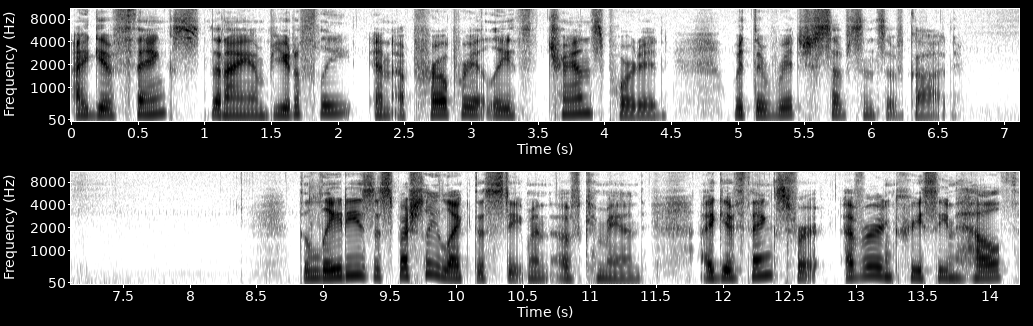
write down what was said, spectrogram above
I give thanks that I am beautifully and appropriately transported with the rich substance of God. The ladies especially like this statement of command. I give thanks for ever increasing health,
